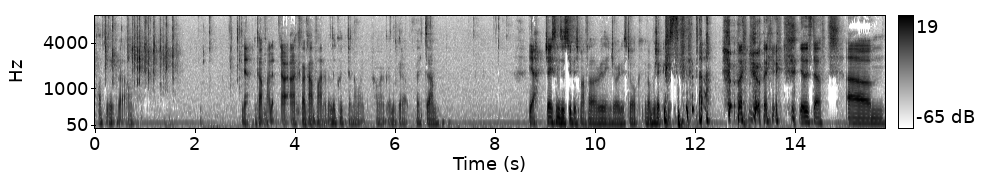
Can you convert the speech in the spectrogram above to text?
I'll have to think about that one. No, I can't find it. Uh, if I can't find it really quick, then I won't. I won't go look it up. But um, yeah, Jason's a super smart fellow. I really enjoyed his talk. If I wish I could the other stuff. Um,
